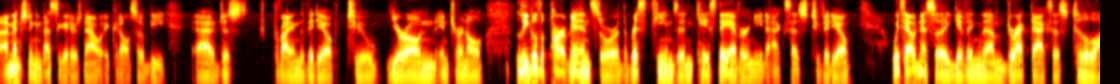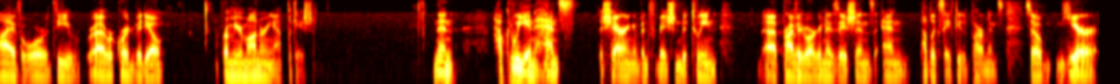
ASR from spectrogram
I'm mentioning investigators now, it could also be uh, just providing the video to your own internal legal departments or the risk teams in case they ever need access to video without necessarily giving them direct access to the live or the uh, recorded video from your monitoring application. And then how could we enhance the sharing of information between uh, private organizations and public safety departments? So here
